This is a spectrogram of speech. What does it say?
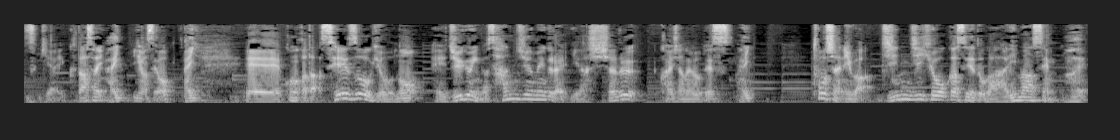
付き合いください。はいいきますよ。はい。えーこの方、製造業の、えー従業員が30名ぐらいいらっしゃる会社のようです。はい。当社には人事評価制度がありません。はい。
